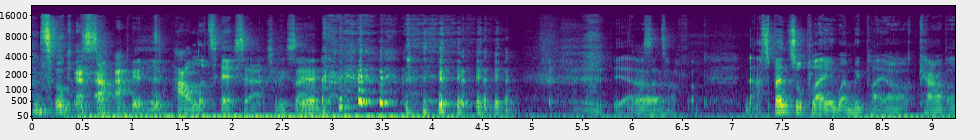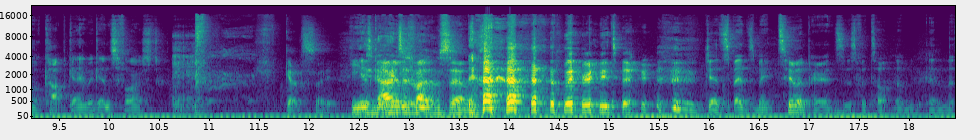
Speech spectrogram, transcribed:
mental it sounded. How Latisse actually sounded. Yeah, that's Uh. a tough one. Nah, Spence will play when we play our Carabao Cup game against Forest. Got to say, He is narratives about themselves. they really do. Djed Spence made two appearances for Tottenham in the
